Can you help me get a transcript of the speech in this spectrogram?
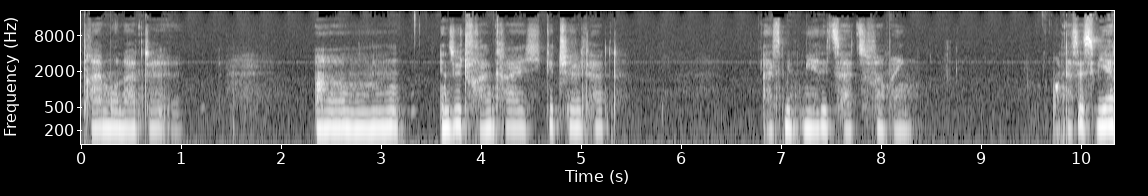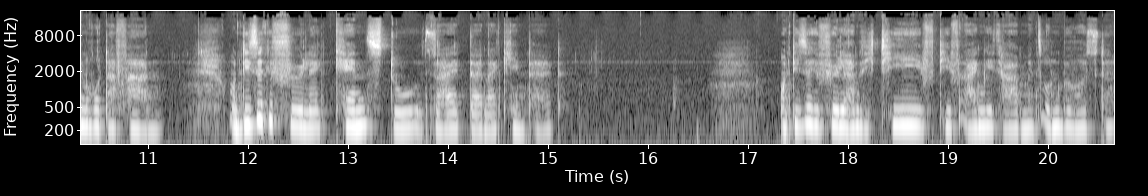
drei Monate ähm, in Südfrankreich gechillt hat, als mit mir die Zeit zu verbringen. Und das ist wie ein roter Faden. Und diese Gefühle kennst du seit deiner Kindheit. Und diese Gefühle haben sich tief, tief eingegraben ins Unbewusste.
